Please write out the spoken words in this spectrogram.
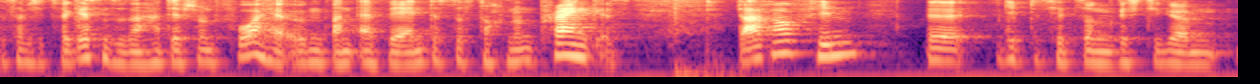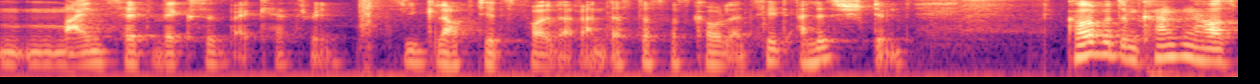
das habe ich jetzt vergessen zu sagen, hat er schon vorher irgendwann erwähnt, dass das doch nur ein Prank ist. Daraufhin äh, gibt es jetzt so einen richtigen Mindset-Wechsel bei Catherine. Sie glaubt jetzt voll daran, dass das, was Cole erzählt, alles stimmt. Cole wird im Krankenhaus,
